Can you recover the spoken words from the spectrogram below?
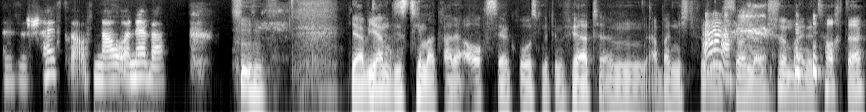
also scheiß drauf, now or never. Ja, wir haben dieses Thema gerade auch sehr groß mit dem Pferd, ähm, aber nicht für ah. mich, sondern für meine Tochter.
